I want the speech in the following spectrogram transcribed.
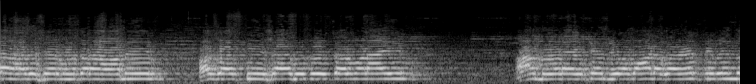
বাংলাদেশের মোহতারাম আমির হজরত পীর সাহেব চরমনাই, আন্দোলনের কেন্দ্রীয় মহানগর নেতৃবৃন্দ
